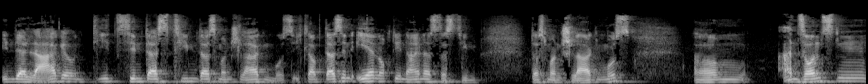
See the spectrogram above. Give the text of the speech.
in der Lage und die sind das Team, das man schlagen muss. Ich glaube, da sind eher noch die Niners das Team, das man schlagen muss. Ähm, ansonsten,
